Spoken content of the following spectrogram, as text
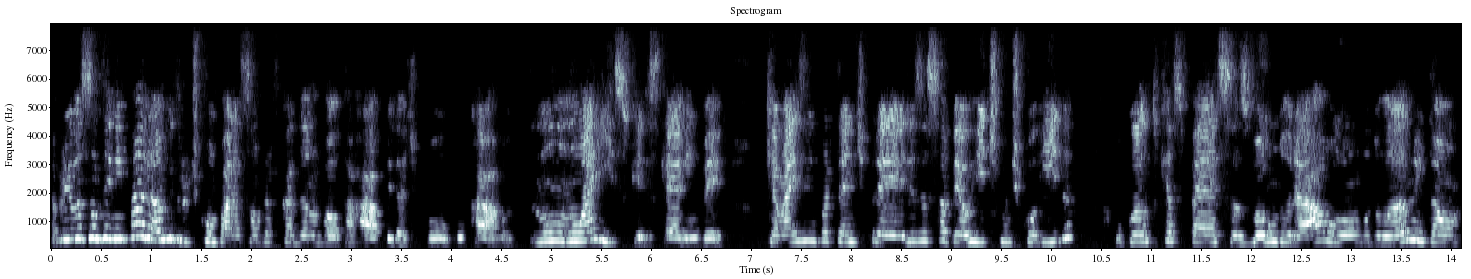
é porque você não tem nem parâmetro de comparação para ficar dando volta rápida, tipo, com o carro. Não, não é isso que eles querem ver. O que é mais importante para eles é saber o ritmo de corrida, o quanto que as peças vão durar ao longo do ano. Então,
